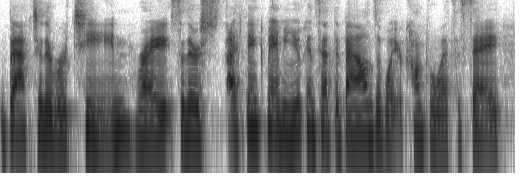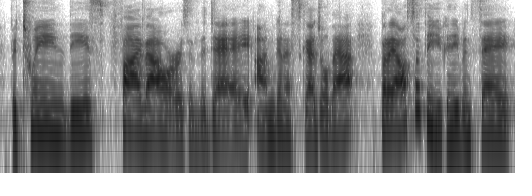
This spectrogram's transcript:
back to the routine, right? So there's, I think maybe you can set the bounds of what you're comfortable with to say between these five hours of the day, I'm going to schedule that. But I also think you can even say,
